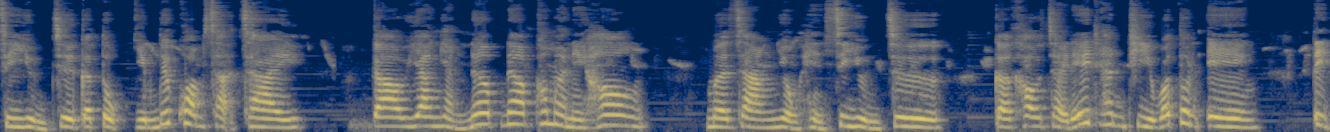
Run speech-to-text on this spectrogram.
ซีหยุนจือกระตุกยิ้มด้วยความสะใจ ก้าวย่างอย่างเนิบนาบเข้ามาในห้อง เมื่อจางหยงเห็นซีหยุนจือ ก็เข้าใจได้ทันทีว่าตนเอง ติด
